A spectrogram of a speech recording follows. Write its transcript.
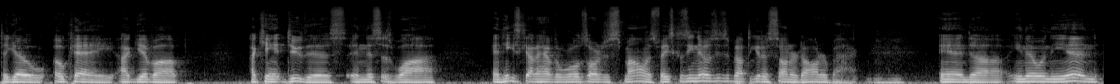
to go, okay, I give up. I can't do this, and this is why. And he's got to have the world's largest smile on his face because he knows he's about to get a son or daughter back. Mhm. And, uh, you know, in the end,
